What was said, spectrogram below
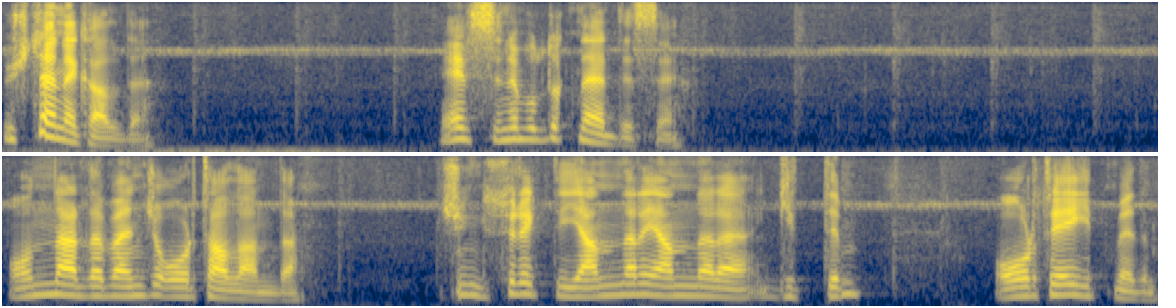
3 tane kaldı. Hepsini bulduk neredeyse. Onlar da bence orta alanda. Çünkü sürekli yanlara yanlara gittim. Ortaya gitmedim.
